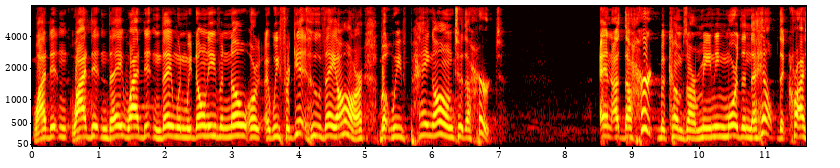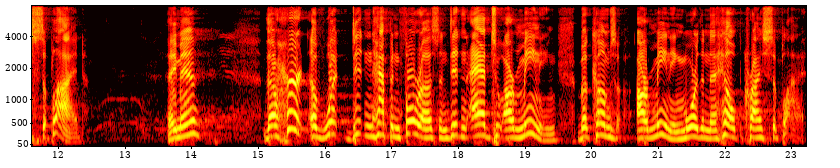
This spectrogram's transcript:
Why didn't, why didn't they? Why didn't they when we don't even know or we forget who they are, but we hang on to the hurt? And uh, the hurt becomes our meaning more than the help that Christ supplied. Amen? The hurt of what didn't happen for us and didn't add to our meaning becomes our meaning more than the help Christ supplied.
